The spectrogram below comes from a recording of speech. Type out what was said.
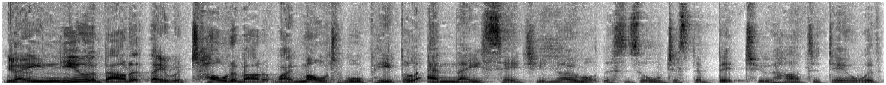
Yeah. They knew about it. They were told about it by multiple people, and they said, "You know what? This is all just a bit too hard to deal with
